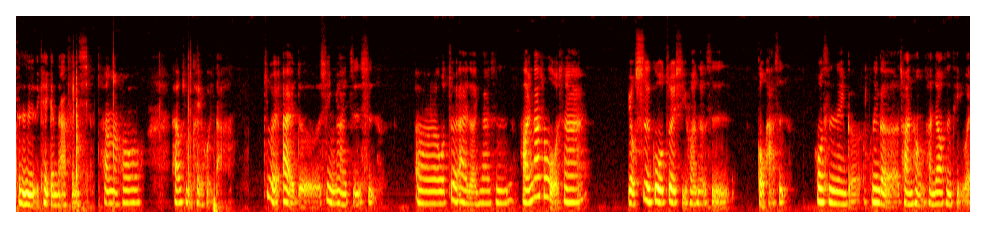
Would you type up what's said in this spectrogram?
就是可以跟大家分享。好，然后还有什么可以回答？最爱的性爱姿势，呃，我最爱的应该是，好，应该说我现在有试过最喜欢的是狗爬式。或是那个那个传统传教士体位，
